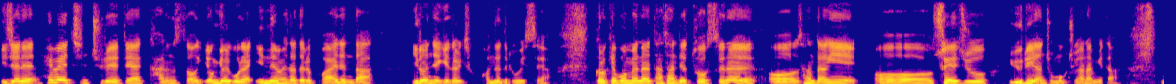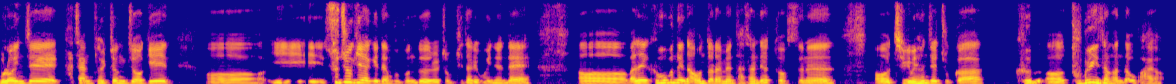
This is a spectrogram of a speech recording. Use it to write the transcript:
이제는 해외 진출에 대한 가능성, 연결고리가 있는 회사들을 봐야 된다. 이런 얘기를 건네드리고 있어요. 그렇게 보면은 다산 네트워크스는 어, 상당히 어, 수혜주 유리한 종목 중 하나입니다. 물론 이제 가장 결정적인 어, 이 수주 계약에 대한 부분들을 좀 기다리고 있는데 어, 만약에 그 부분들이 나온다라면 다산 네트워크스는 어, 지금 현재 주가 그두배 이상 간다고 봐요.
